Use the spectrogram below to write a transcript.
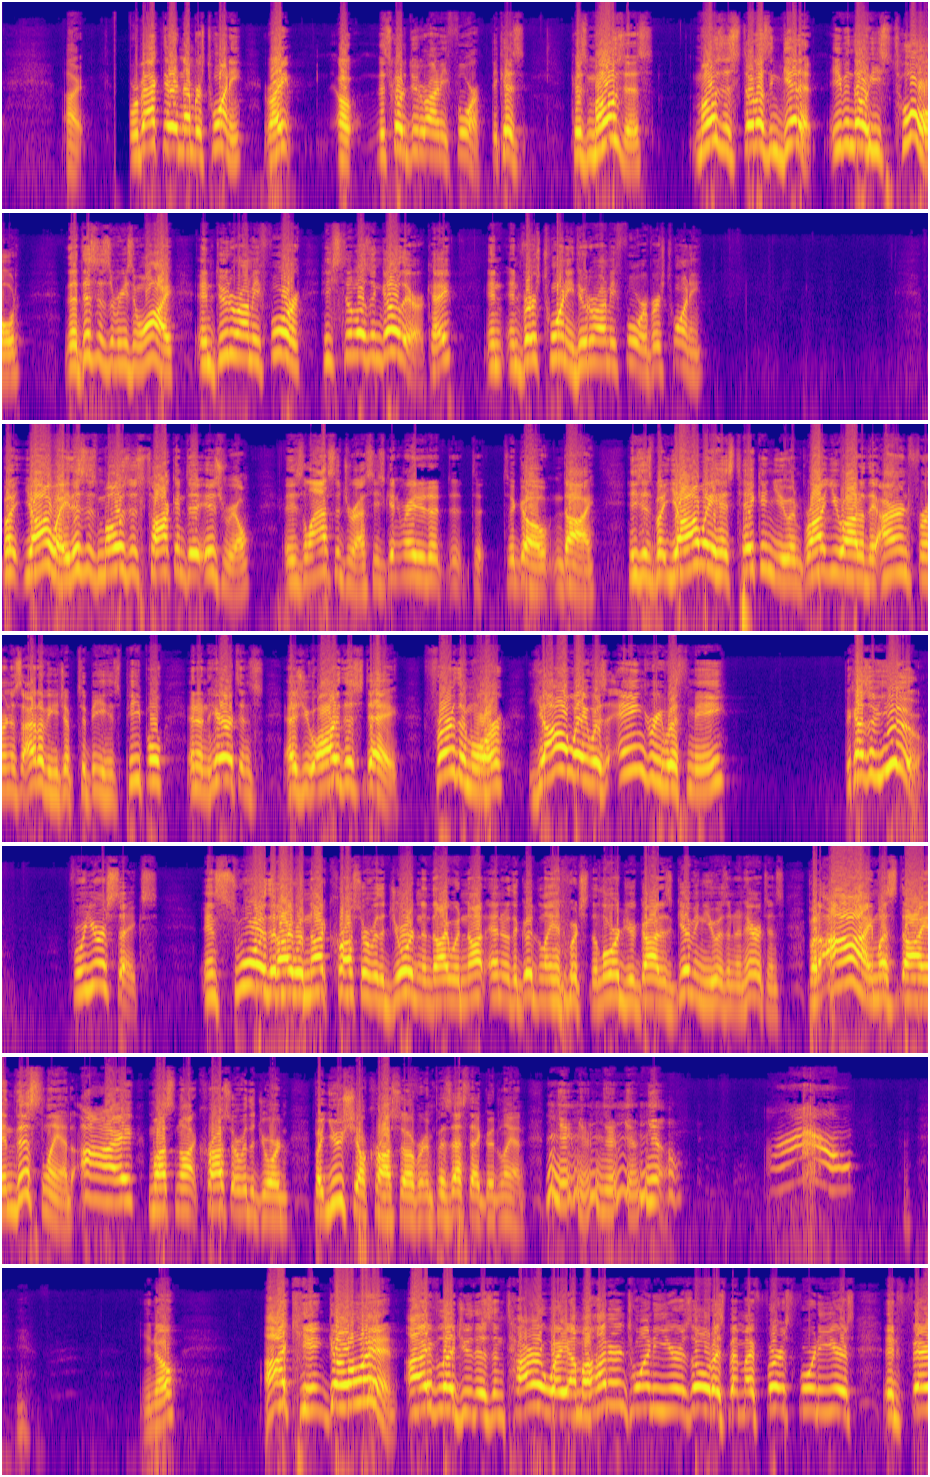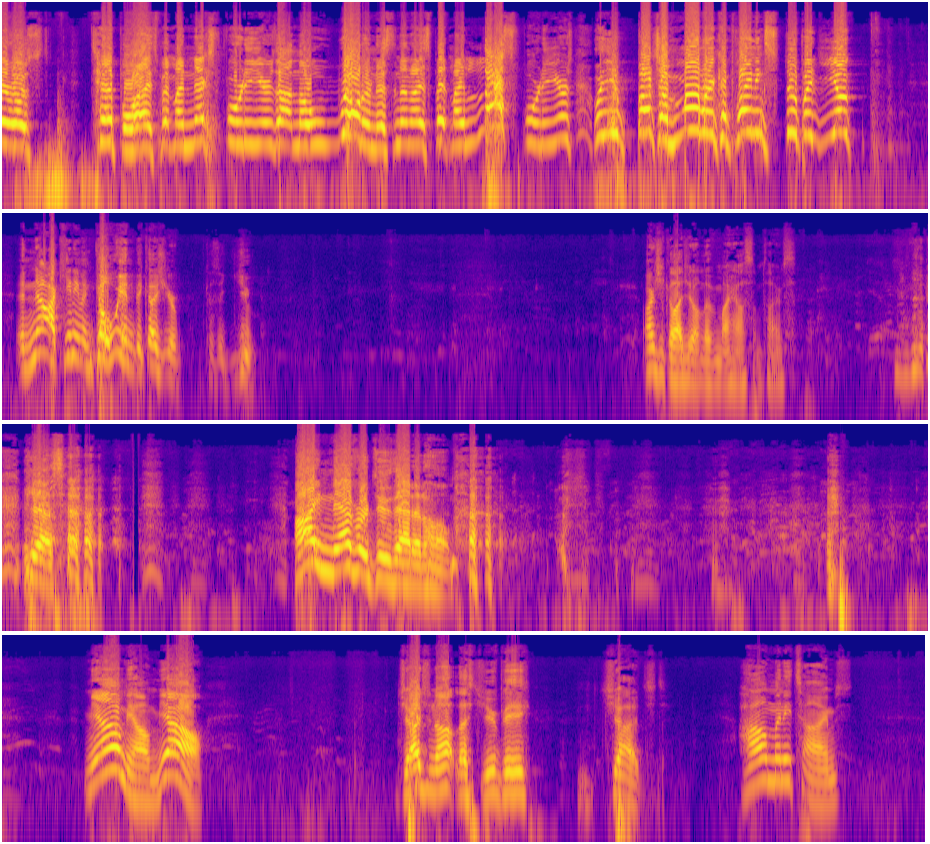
all right. We're back there at Numbers 20, right? Oh, let's go to Deuteronomy 4 because because Moses Moses still doesn't get it, even though he's told that this is the reason why. In Deuteronomy 4, he still doesn't go there. Okay, in in verse 20, Deuteronomy 4, verse 20. But Yahweh, this is Moses talking to Israel, his last address. He's getting ready to, to, to go and die. He says, But Yahweh has taken you and brought you out of the iron furnace, out of Egypt, to be his people and inheritance as you are this day. Furthermore, Yahweh was angry with me because of you, for your sakes, and swore that I would not cross over the Jordan and that I would not enter the good land which the Lord your God is giving you as an inheritance. But I must die in this land. I must not cross over the Jordan, but you shall cross over and possess that good land. You know? I can't go in. I've led you this entire way. I'm 120 years old. I spent my first 40 years in Pharaoh's temple. I spent my next 40 years out in the wilderness. And then I spent my last 40 years with you bunch of murmuring, complaining, stupid you. And now I can't even go in because you're, because of you. Aren't you glad you don't live in my house sometimes? yes. I never do that at home. meow, meow, meow. Judge not, lest you be judged. How many times?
